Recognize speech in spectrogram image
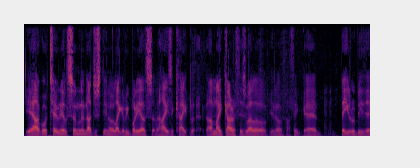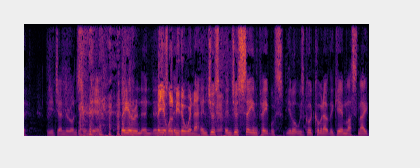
Yeah, I'll go 2 0 Sunderland. I just, you know, like everybody else, sort of high as a kite. I'm like Gareth as well, or, you know, I think uh, beer will be the, the agenda on Sunday. beer and, and, and Beer just- will be the winner. And just Yeah. and just seeing people, you know, it was good coming out of the game last night,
